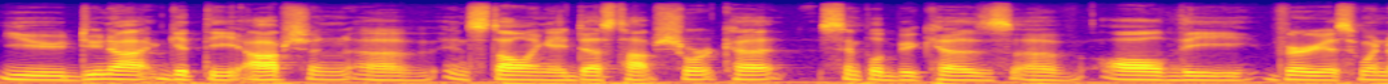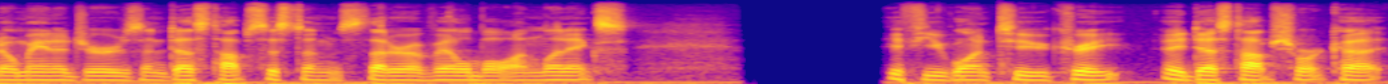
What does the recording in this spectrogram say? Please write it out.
you do not get the option of installing a desktop shortcut simply because of all the various window managers and desktop systems that are available on Linux. If you want to create a desktop shortcut,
